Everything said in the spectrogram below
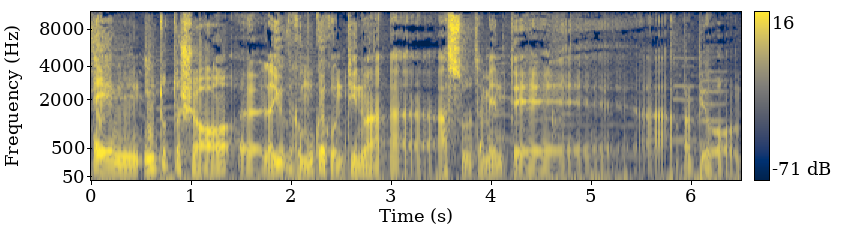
e mm, in tutto ciò eh, la Juve comunque continua eh, assolutamente eh, proprio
